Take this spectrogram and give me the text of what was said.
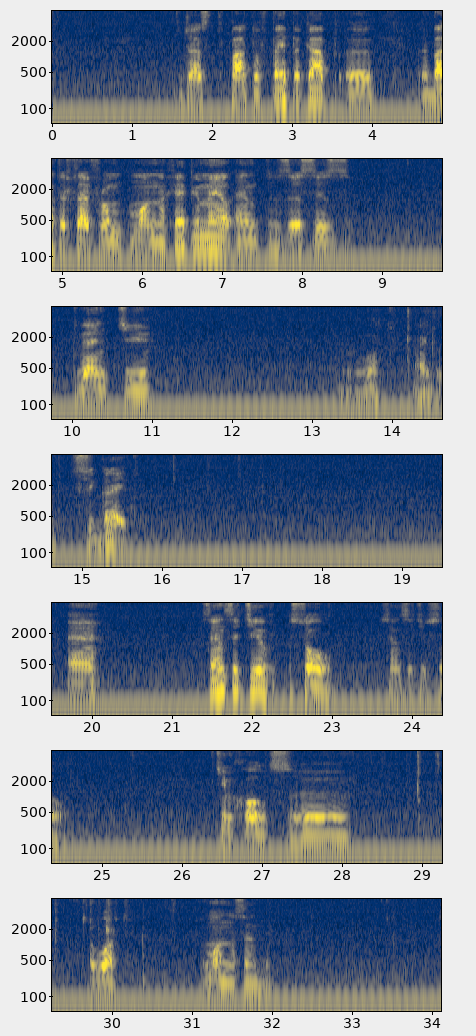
just part of paper cup uh, butterfly from Mona Happy Mail and this is 20 what? I don't see great. A sensitive soul sensitive soul Tim Holtz uh, award Mona sent me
